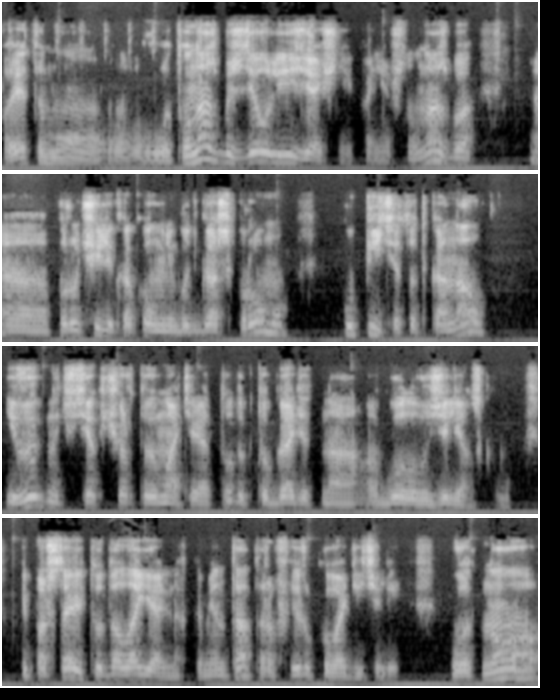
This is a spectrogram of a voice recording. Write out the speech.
Поэтому вот, у нас бы сделали изящнее, конечно. У нас бы э, поручили какому-нибудь «Газпрому» купить этот канал, и выгнать всех к чертовой матери оттуда, кто гадит на голову Зеленскому, и поставить туда лояльных комментаторов и руководителей. Вот. Но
